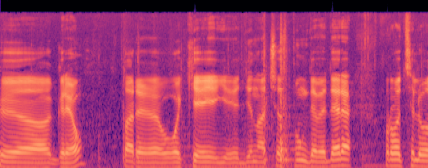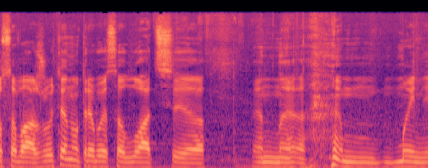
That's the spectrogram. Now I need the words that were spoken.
uh, greu, tare ok din acest punct de vedere. Roțile o să vă ajute, nu trebuie să luați uh, în, uh, în mâini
